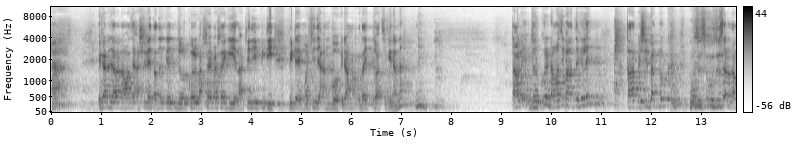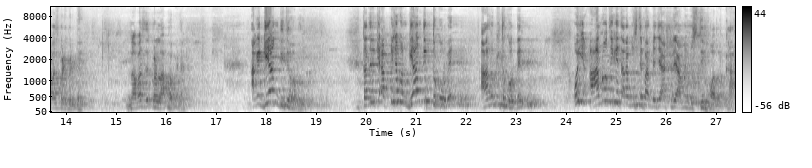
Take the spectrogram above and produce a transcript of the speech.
হ্যাঁ? এখানে যারা নামাজে আসে নাই, তাদেরকে জোর করে বাসায় বাসায় গিয়ে লাঠি দিয়ে পিটি পিটে মসজিদে আনব, এটা আমার দায়িত্ব আছে কিনা, না? তাহলে জোর করে নামাজি বানাতে গেলে তারা বেশিরভাগ লোক উজু ছাড়া নামাজ পড়ে ফেলবে। নামাজের কোনো লাভ হবে না। আগে জ্ঞান দিতে হবে। তাদেরকে আপনি যখন জ্ঞান দীপ্ত করবেন, আলোকিত করবেন, ওই আলো থেকে তারা বুঝতে পারবে যে আসলে আমি মুসলিম হওয়া দরকার,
